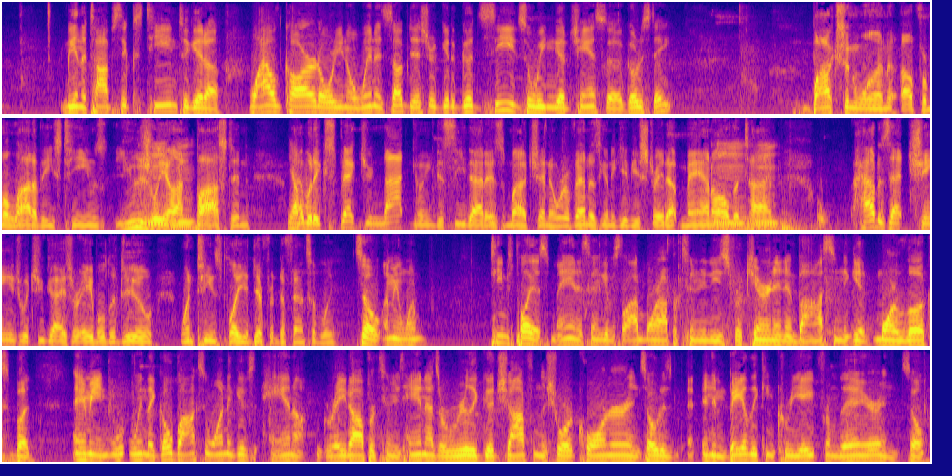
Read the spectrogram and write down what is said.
be in the top 16 to get a wild card, or you know, win a sub district, get a good seed, so we can get a chance to go to state. boxing one up from a lot of these teams, usually on Mhm. Boston. Yep. I would expect you're not going to see that as much. I know Ravenna's going to give you straight up man all the Mhm. time. How does that change what you guys are able to do when teams play you different defensively? So, I mean, when teams play us man, it's going to give us a lot more opportunities for Kieran and Boston to get more looks. But, I mean, w- when they go boxing one, it gives Hannah great opportunities. Hannah has a really good shot from the short corner, and so does, and then Bailey can create from there. And so,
